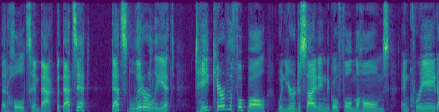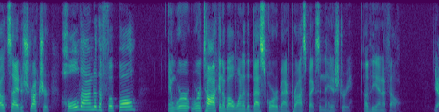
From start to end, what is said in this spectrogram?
that holds him back. But that's it. That's literally it. Take care of the football when you're deciding to go full Mahomes and create outside of structure. Hold on to the football, and we're we're talking about one of the best quarterback prospects in the history of the NFL. Yeah.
